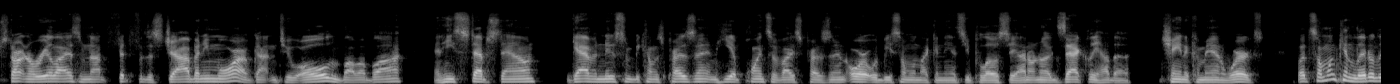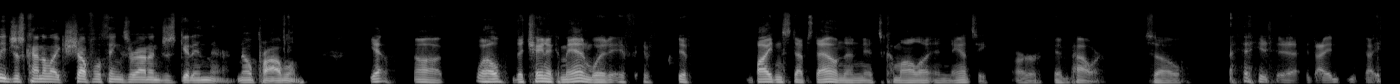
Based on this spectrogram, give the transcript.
starting to realize I'm not fit for this job anymore. I've gotten too old and blah blah blah. And he steps down. Gavin Newsom becomes president and he appoints a vice president, or it would be someone like a Nancy Pelosi. I don't know exactly how the chain of command works, but someone can literally just kind of like shuffle things around and just get in there. No problem. Yeah. Uh well the chain of command would if if if biden steps down then it's kamala and nancy are in power. So I, I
